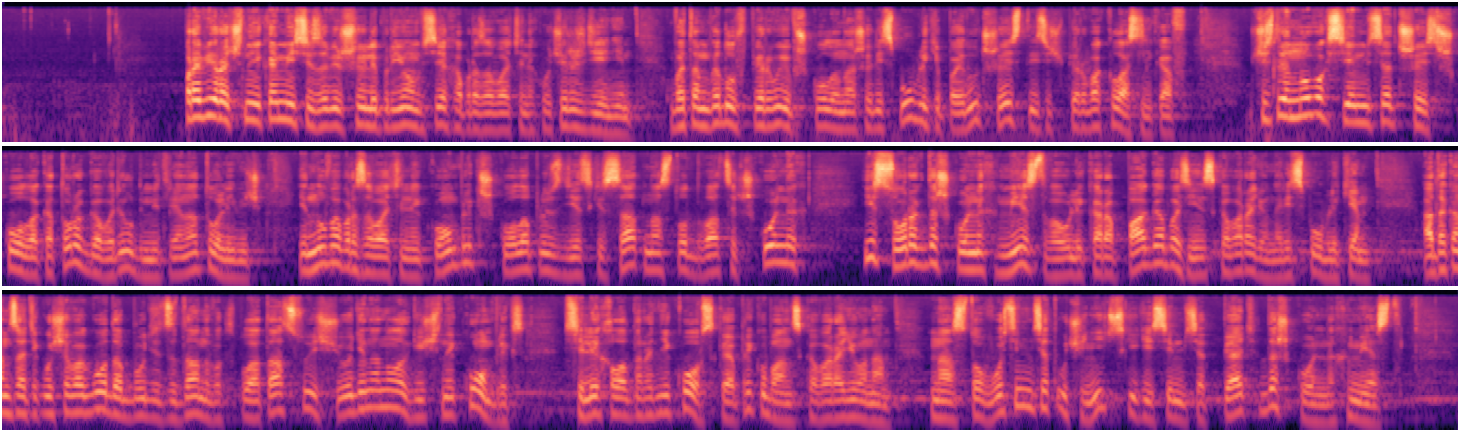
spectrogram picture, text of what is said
Проверочные комиссии завершили прием всех образовательных учреждений. В этом году впервые в школы нашей республики пойдут 6 тысяч первоклассников. В числе новых 76 школ, о которых говорил Дмитрий Анатольевич. И новый образовательный комплекс «Школа плюс детский сад» на 120 школьных и 40 дошкольных мест в ауле Карапага Базинского района республики. А до конца текущего года будет сдан в эксплуатацию еще один аналогичный комплекс в селе Холоднородниковское Прикубанского района на 180 ученических и 75 дошкольных мест.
